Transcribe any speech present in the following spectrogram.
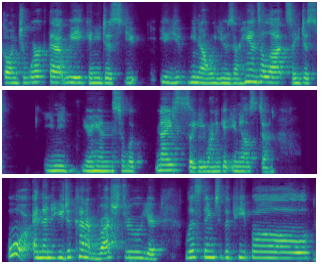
going to work that week and you just you you you know use our hands a lot. So you just you need your hands to look nice. So you want to get your nails done. Or and then you just kind of rush through you're listening to the people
